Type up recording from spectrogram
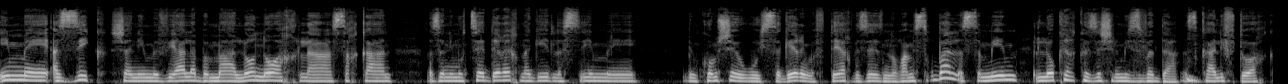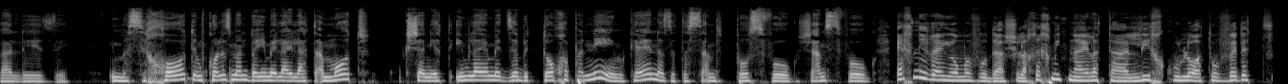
אם uh, אזיק שאני מביאה לבמה לא נוח לשחקן, אז אני מוצאת דרך, נגיד, לשים, uh, במקום שהוא ייסגר עם מפתח וזה, זה נורא מסורבל, אז שמים לוקר כזה של מזוודה, אז קל לפתוח, קל uh, זה. עם מסכות, הם כל הזמן באים אליי להתאמות, כשאני אתאים להם את זה בתוך הפנים, כן? אז אתה שם פה ספוג, שם ספוג. איך נראה יום עבודה שלך? איך מתנהל התהליך כולו? את עובדת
